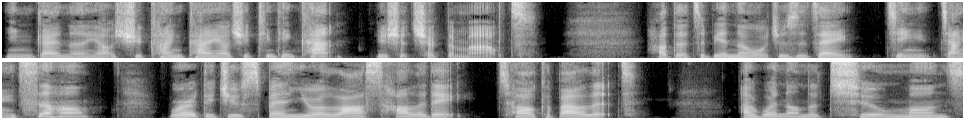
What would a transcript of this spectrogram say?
你应该呢要去看看，要去听听看。You should check them out。好的，这边呢我就是再讲讲一次哈。Where did you spend your last holiday? Talk about it. I went on the two months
